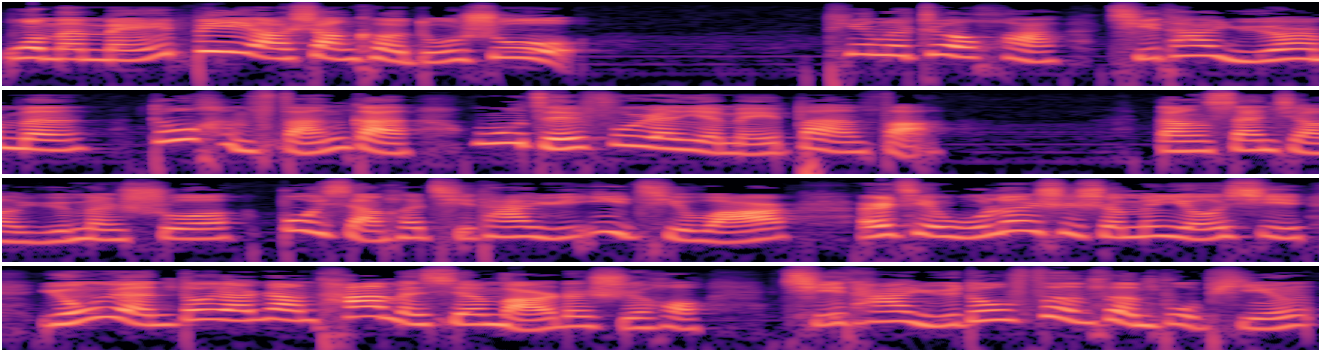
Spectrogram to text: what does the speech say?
我们没必要上课读书。听了这话，其他鱼儿们。都很反感，乌贼夫人也没办法。当三角鱼们说不想和其他鱼一起玩，而且无论是什么游戏，永远都要让他们先玩的时候，其他鱼都愤愤不平。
